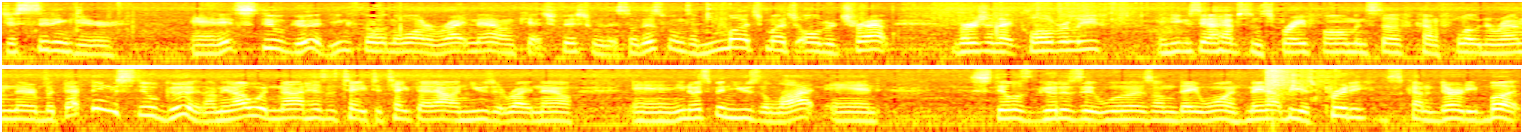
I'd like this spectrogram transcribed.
just sitting here, and it's still good. You can throw it in the water right now and catch fish with it. So this one's a much, much older trap version of that clover leaf. And you can see I have some spray foam and stuff kind of floating around in there, but that thing is still good. I mean, I would not hesitate to take that out and use it right now. And you know, it's been used a lot and still as good as it was on day one. May not be as pretty, it's kind of dirty, but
